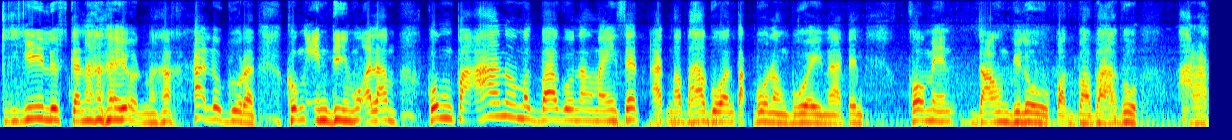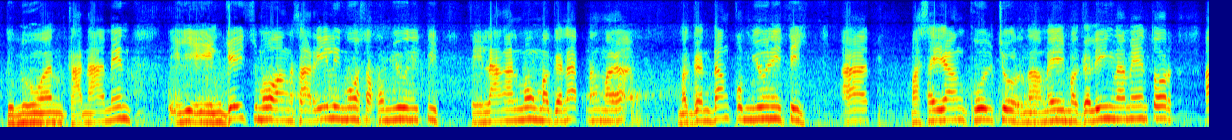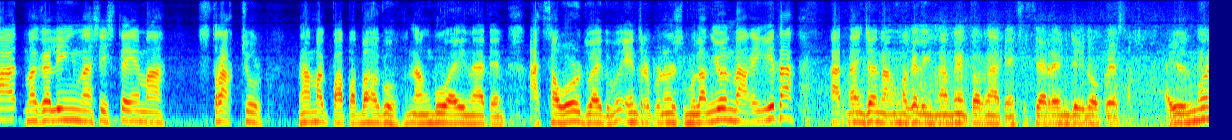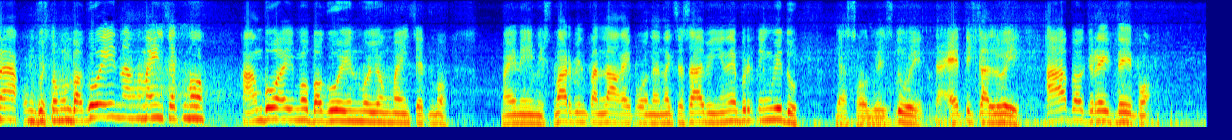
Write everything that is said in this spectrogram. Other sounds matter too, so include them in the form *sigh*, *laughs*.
kikilos ka na *laughs* ngayon mga kaluguran kung hindi mo alam kung paano magbago ng mindset at mabago ang takbo ng buhay natin. Comment down below pagbabago. Para tulungan ka namin. I-engage mo ang sarili mo sa community. Kailangan mong maganap ng ma- magandang community at masayang culture na may magaling na mentor at magaling na sistema structure na magpapabago ng buhay natin. At sa Worldwide Entrepreneurs mo lang yun makikita. At nandyan ang magaling na mentor natin, si Sir MJ Lopez. Ayun muna, kung gusto mong baguhin ang mindset mo, ang buhay mo, baguhin mo yung mindset mo. My name is Marvin Panlakay po na nagsasabing in everything we do, just always do it the ethical way. Have a great day po.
